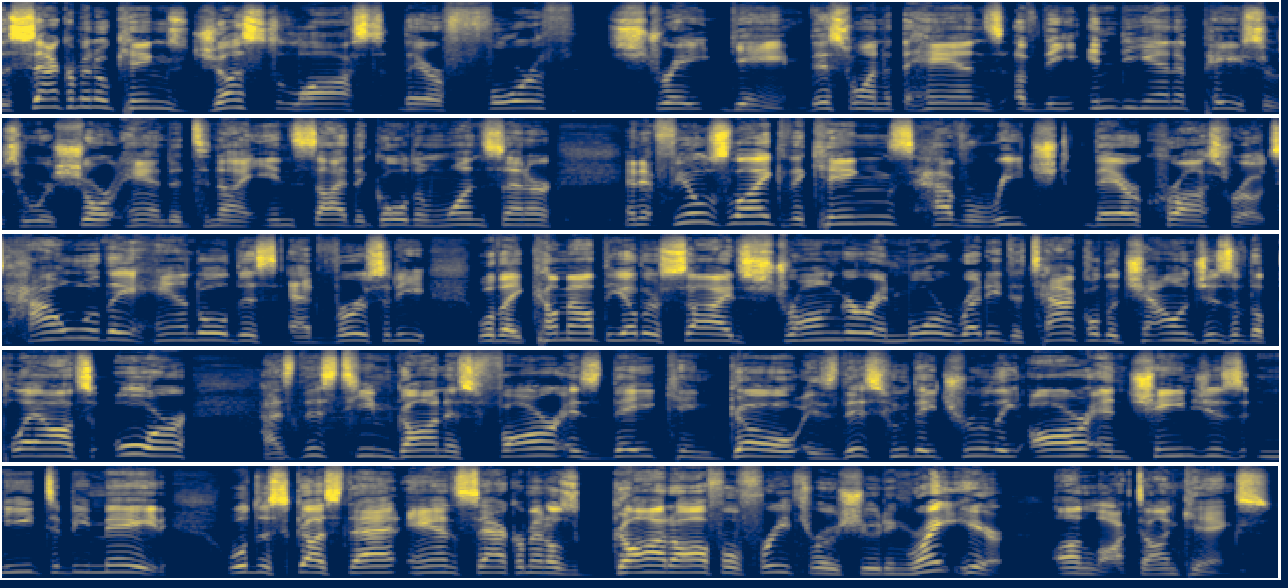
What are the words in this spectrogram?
The Sacramento Kings just lost their fourth straight game. This one at the hands of the Indiana Pacers, who were shorthanded tonight inside the Golden One Center. And it feels like the Kings have reached their crossroads. How will they handle this adversity? Will they come out the other side stronger and more ready to tackle the challenges of the playoffs? Or has this team gone as far as they can go? Is this who they truly are and changes need to be made? We'll discuss that and Sacramento's god awful free throw shooting right here on Locked On Kings.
